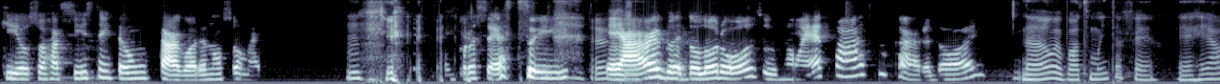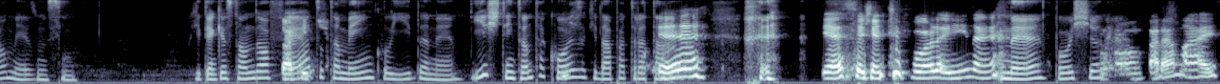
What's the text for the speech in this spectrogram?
que eu sou racista, então tá, agora eu não sou mais. é um processo e é árduo, é doloroso, não é fácil, cara, dói. Não, eu boto muita fé. É real mesmo, assim. Porque tem a questão do afeto que... também incluída, né? Ixi, tem tanta coisa que dá para tratar. É. é, se a gente for aí, né? Né? Poxa. Vamos parar mais.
